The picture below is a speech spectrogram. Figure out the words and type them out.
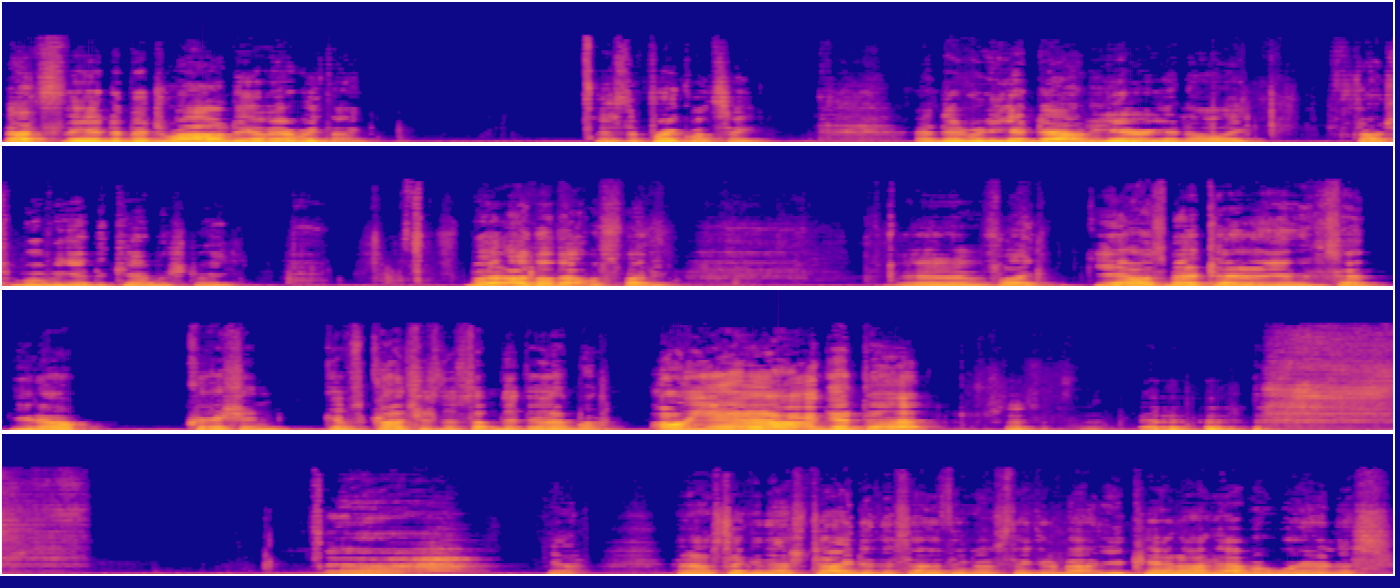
that's the individuality of everything, is the frequency. And then when you get down here, you know, it starts moving into chemistry. But I thought that was funny. And it was like, yeah, I was meditating and said, you know, creation gives consciousness something to do. And I'm like, oh, yeah, I get that. uh, yeah. And I was thinking that's tied to this other thing I was thinking about. You cannot have awareness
